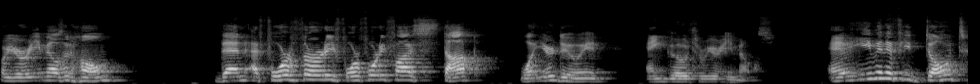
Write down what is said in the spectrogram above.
or your emails at home, then at 4:30, 4:45 stop what you're doing and go through your emails. And even if you don't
